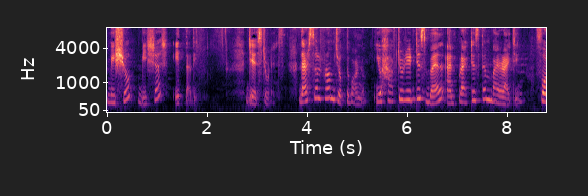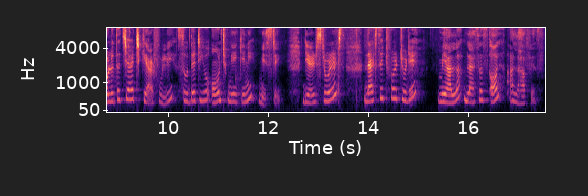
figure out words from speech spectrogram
বিশ্ব, বিশ্বাস ইত্যাদি। Dear students, that's all from Joktobarno. You have to read this well and practice them by writing. Follow the chart carefully so that you won't make any mistake. Dear students, that's it for today. May Allah bless us all. Allah Hafiz.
